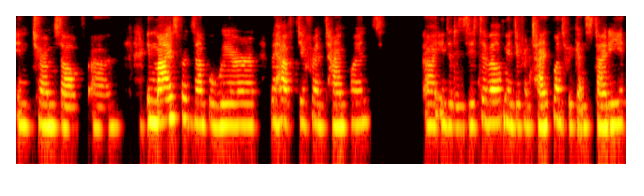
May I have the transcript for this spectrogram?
in terms of uh, in mice, for example, where we have different time points uh, in the disease development, different time points we can study,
